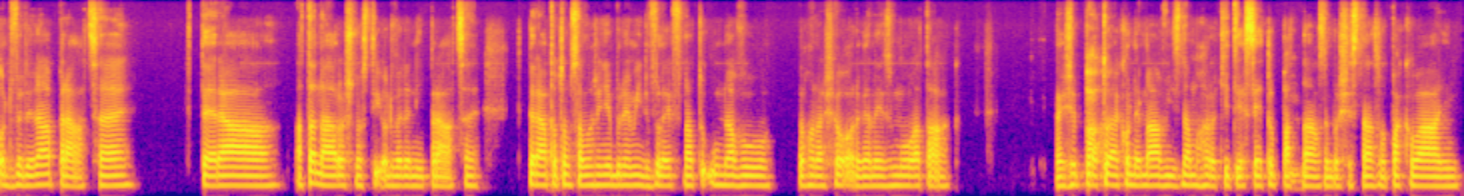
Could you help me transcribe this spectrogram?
odvedená práce, která a ta náročnost té odvedené práce, která potom samozřejmě bude mít vliv na tu únavu toho našeho organismu a tak. Takže proto jako nemá význam hrotit, jestli je to 15 nebo 16 opakování.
